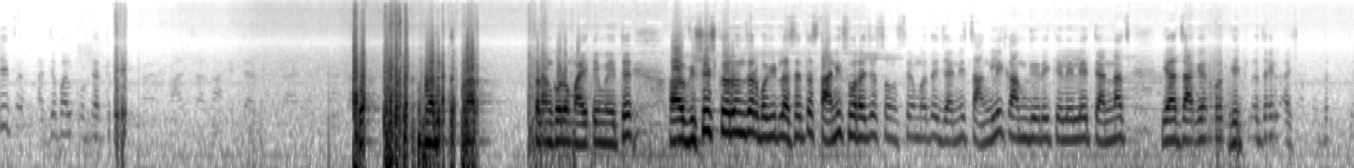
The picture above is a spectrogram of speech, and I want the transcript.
राज्यपाल कोट्यातील. सरांकडून माहिती मिळते. विशेष करून जर बघितलं असेल तर स्थानिक स्वराज्य संस्थेमध्ये ज्यांनी चांगली कामगिरी केलेली आहे त्यांनाच या जागेवर घेतलं जाईल अशा पद्धतीचे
